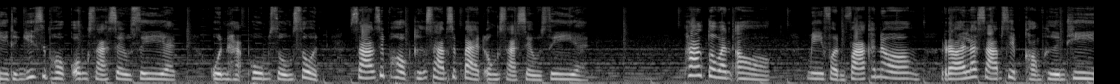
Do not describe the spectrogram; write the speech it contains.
24-26 องศาเซลเซียส อุณหภูมิสูงสุด 36-38 องศาเซลเซียส ภาคตะวันออก มีฝนฟ้าขนองร้อยละ 30 ของพื้นที่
